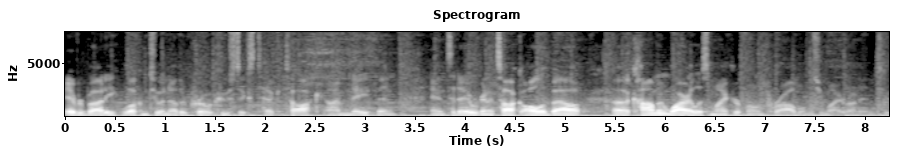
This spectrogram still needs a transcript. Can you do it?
Hey everybody, welcome to another Pro Acoustics Tech Talk. I'm Nathan, and today we're going to talk all about uh, common wireless microphone problems you might run into.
